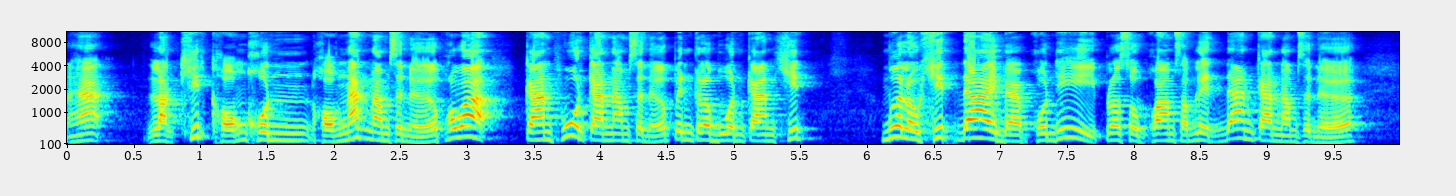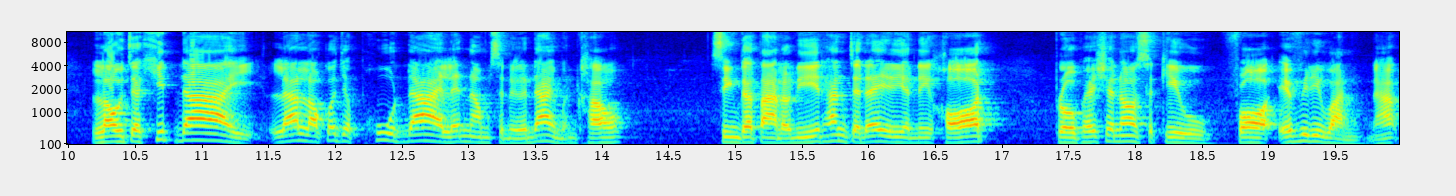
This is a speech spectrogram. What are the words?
นะฮะหลักคิดของคนของนักนำเสนอ เพราะว่าการพูดการนำเสนอเป็นกระบวนการคิด เมื่อเราคิดได้แบบคนที่ประสบความสำเร็จด้านการนำเสนอ เราจะคิดได้และเราก็จะพูดได้และนำเสนอได้เหมือนเขา สิ่งต่างๆเหล่านี้ท่านจะได้เรียนในคอร์ส professional skill for everyone นะครับ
